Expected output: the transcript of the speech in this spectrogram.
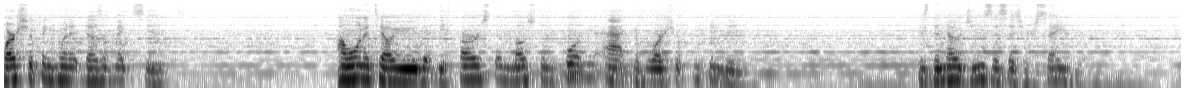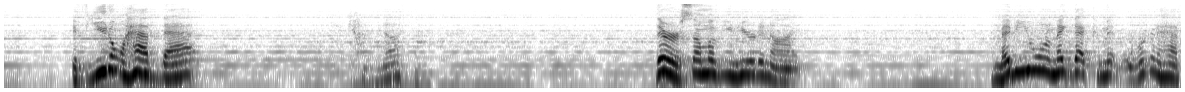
worshiping when it doesn't make sense, I want to tell you that the first and most important act of worship you can do is to know Jesus as your Savior. If you don't have that, you got nothing. There are some of you here tonight, maybe you want to make that commitment. We're going to have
